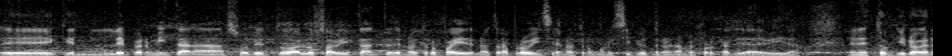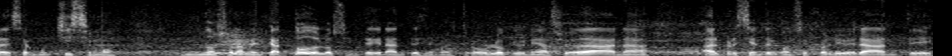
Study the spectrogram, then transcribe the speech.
eh, que le permitan a, sobre todo a los habitantes de nuestro país, de nuestra provincia, de nuestro municipio, tener una mejor calidad de vida. En esto quiero agradecer muchísimo, no solamente a todos los integrantes de nuestro bloque de Unidad Ciudadana, al presidente del Consejo Liberante,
